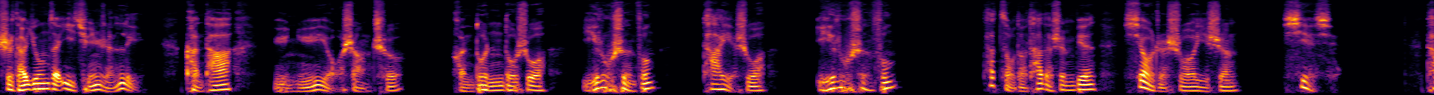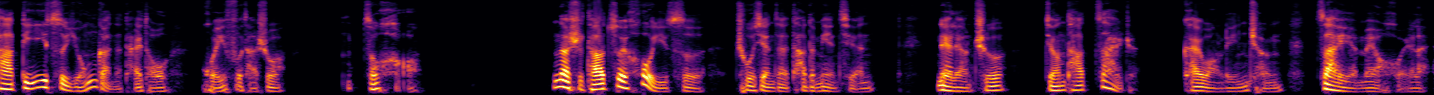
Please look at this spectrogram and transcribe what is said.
是他拥在一群人里，看他与女友上车，很多人都说一路顺风，他也说一路顺风。他走到他的身边，笑着说一声谢谢。他第一次勇敢的抬头回复他说：“走好。”那是他最后一次出现在他的面前，那辆车将他载着，开往林城，再也没有回来。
